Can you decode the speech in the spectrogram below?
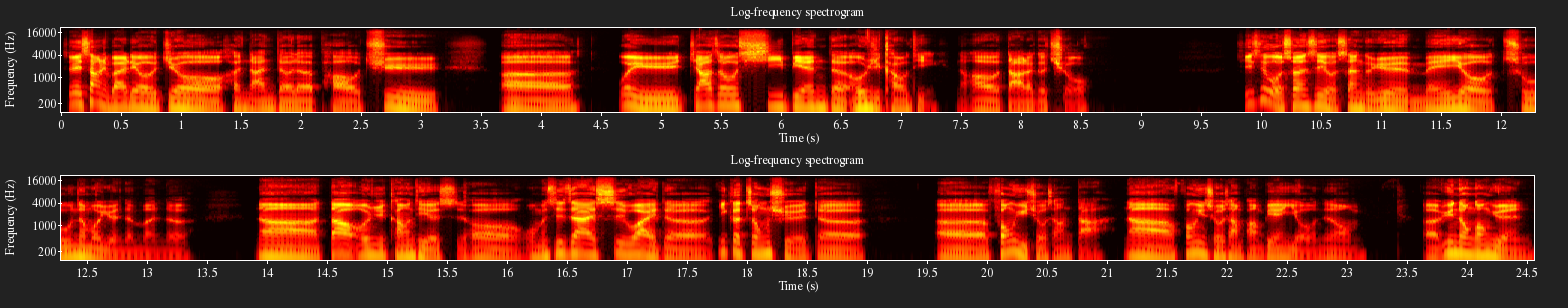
所以上礼拜六就很难得的跑去呃位于加州西边的 Orange County，然后打了个球。其实我算是有三个月没有出那么远的门了。那到 Orange County 的时候，我们是在室外的一个中学的。呃，风雨球场打，那风雨球场旁边有那种呃运动公园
